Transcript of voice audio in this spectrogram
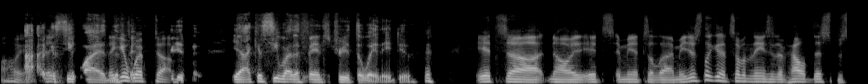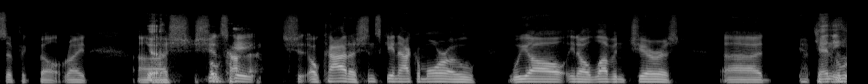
Oh, yeah. I, I They, can see why they the get whipped up. it- yeah, I can see why the fans treat it the way they do. It's uh no, it's I mean it's a lot. I mean just looking at some of the names that have held this specific belt, right? Uh Yeah. Sh- Shinsuke Sh- Okada, Shinsuke Nakamura, who we all you know love and cherish. Uh, Kenny.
